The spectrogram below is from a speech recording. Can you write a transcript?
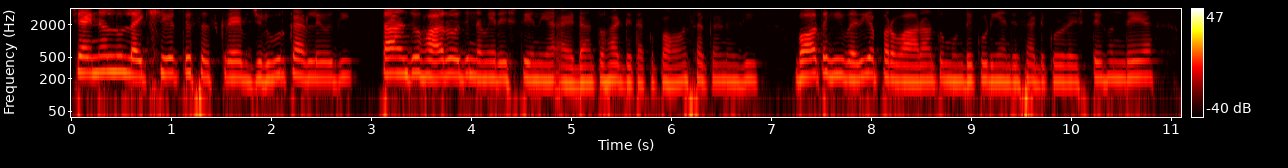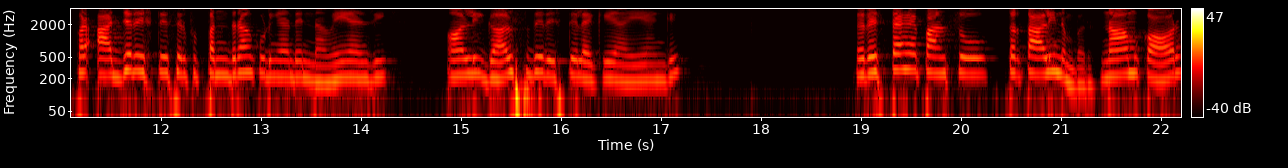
ਚੈਨਲ ਨੂੰ ਲਾਈਕ ਸ਼ੇਅਰ ਤੇ ਸਬਸਕ੍ਰਾਈਬ ਜਰੂਰ ਕਰ ਲਿਓ ਜੀ, ਤਾਂ ਜੋ ਹਰ ਰੋਜ਼ ਨਵੇਂ ਰਿਸ਼ਤੇ ਦੀਆਂ ਐਡਾਂ ਤੁਹਾਡੇ ਤੱਕ ਪਹੁੰਚ ਸਕਣ ਜੀ। ਬਹੁਤ ਹੀ ਵਧੀਆ ਪਰਿਵਾਰਾਂ ਤੋਂ ਮੁੰਡੇ ਕੁੜੀਆਂ ਦੇ ਸਾਡੇ ਕੋਲ ਰਿਸ਼ਤੇ ਹੁੰਦੇ ਆ। ਪਰ ਅੱਜ ਰਿਸ਼ਤੇ ਸਿਰਫ 15 ਕੁੜੀਆਂ ਦੇ ਨਵੇਂ ਆ ਜੀ। ਓਨਲੀ ਗਰਲਸ ਦੇ ਰਿਸ਼ਤੇ ਲੈ ਕੇ ਆਏ ਆਂਗੇ ਰਿਸ਼ਤਾ ਹੈ 543 ਨੰਬਰ। ਨਾਮ ਕੌਰ।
